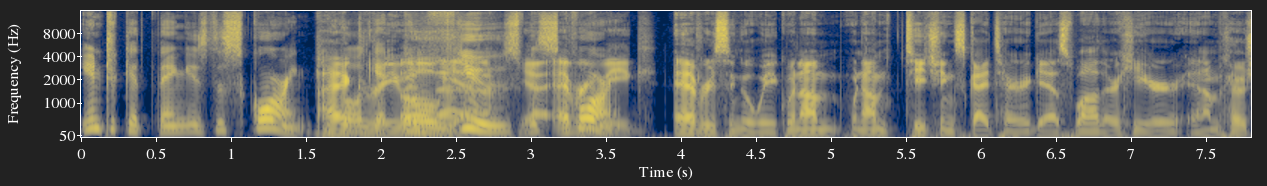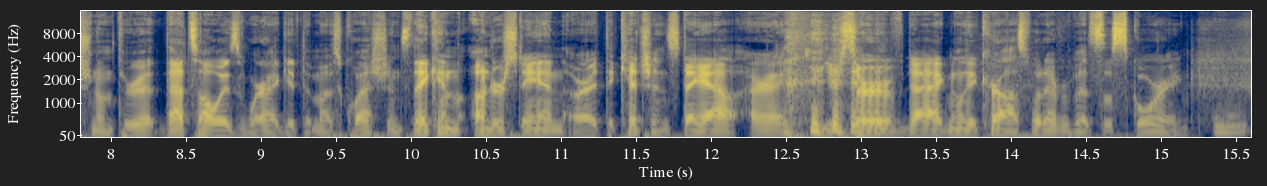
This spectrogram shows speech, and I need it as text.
intricate thing is the scoring. I People agree get with oh, that. yeah. confused Yeah, with every scoring. week. every single week when I'm when I'm teaching Skyterra guests while they're here and I'm coaching them through it, that's always where I get the most questions. They can understand, all right, the kitchen, stay out. All right, you serve diagonally across, whatever, but it's the scoring. Mhm.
